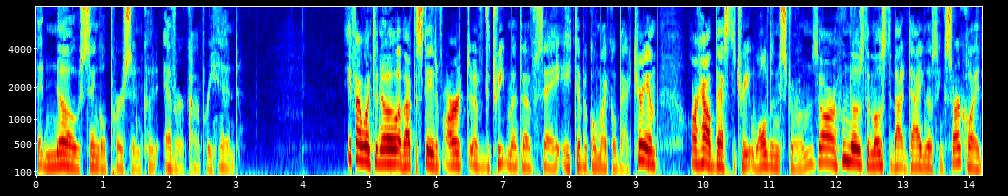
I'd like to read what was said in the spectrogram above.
that no single person could ever comprehend. If I want to know about the state of art of the treatment of, say, atypical mycobacterium, or how best to treat Waldenstrom's, or who knows the most about diagnosing sarcoid,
